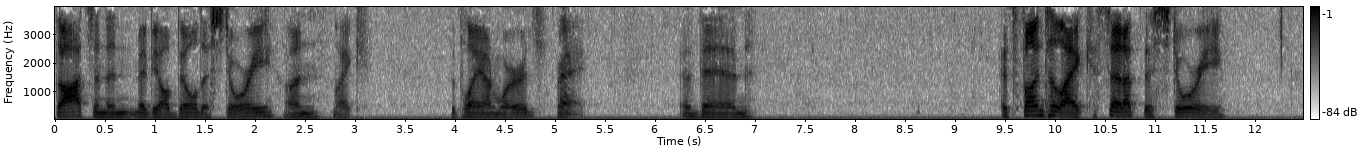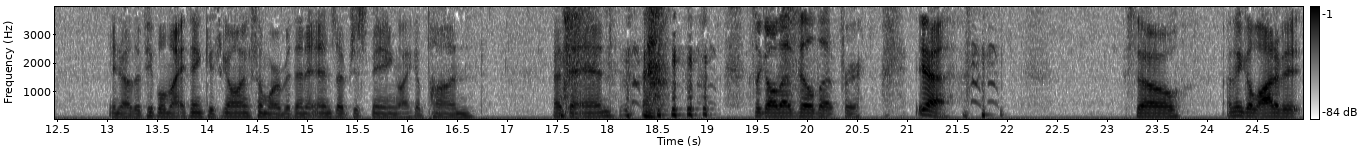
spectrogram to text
thoughts and then maybe I'll build a story on like the play on words Right. and then it's fun to like set up this story you know that people might think is going somewhere but then it ends up just being like a pun at the end It's like all that build up for. Yeah. so I think a lot of it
